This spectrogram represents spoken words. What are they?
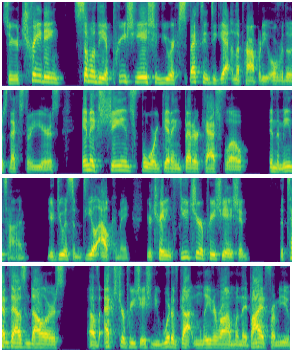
So you're trading some of the appreciation you were expecting to get in the property over those next three years in exchange for getting better cash flow in the meantime. You're doing some deal alchemy. You're trading future appreciation, the $10,000 of extra appreciation you would have gotten later on when they buy it from you.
